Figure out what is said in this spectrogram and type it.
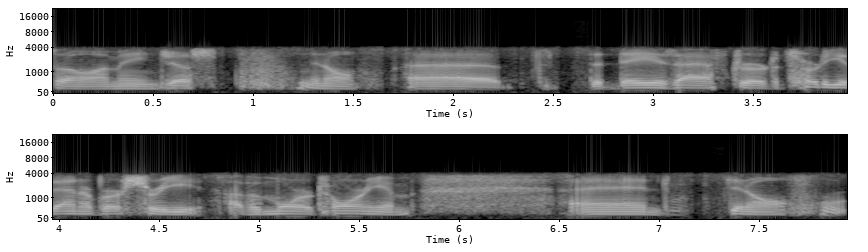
So, I mean, just, you know, uh, the days after the 30th anniversary of a moratorium. And, you know,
